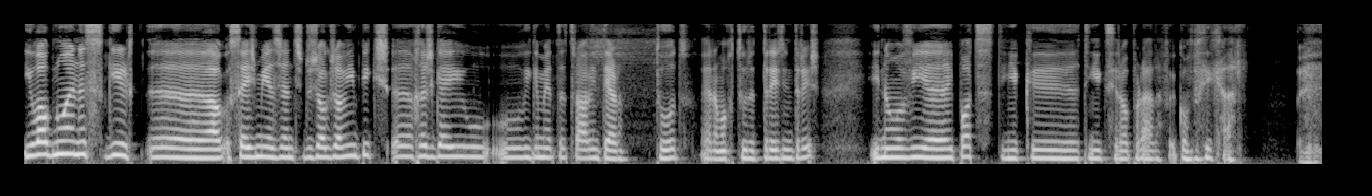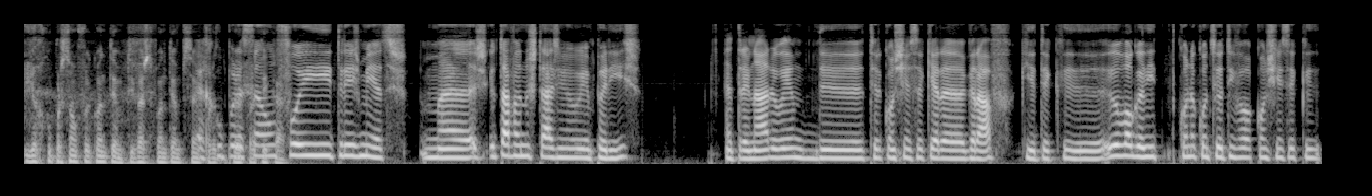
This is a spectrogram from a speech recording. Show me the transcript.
E logo no ano a seguir, uh, seis meses antes dos Jogos Olímpicos, rasguei o, o ligamento trave interno todo, era uma ruptura de 3 em 3 e não havia hipótese, tinha que, tinha que ser operada, foi complicado. E a recuperação foi quanto tempo? Tiveste quanto tempo sem A recuperação foi 3 meses, mas eu estava no estágio em Paris a treinar, eu lembro de ter consciência que era grave, que ia ter que. Eu logo ali, quando aconteceu, eu tive a consciência que,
